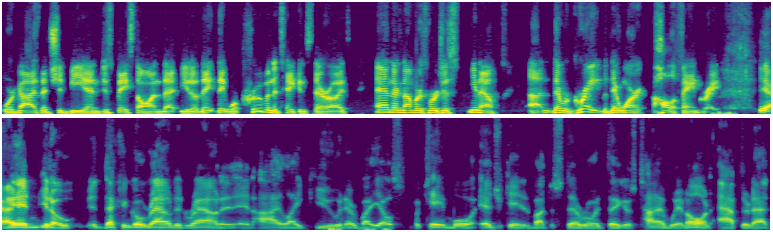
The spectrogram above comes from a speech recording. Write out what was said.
were guys that should be in just based on that, you know, they, they were proven to take in steroids and their numbers were just, you know, uh, they were great, but they weren't Hall of Fame great. Yeah. And, you know, that can go round and round. And, and, I, like you and everybody else, became more educated about the steroid thing as time went on after that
